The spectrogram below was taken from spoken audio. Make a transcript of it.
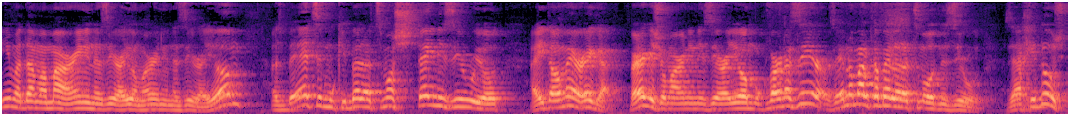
אם אדם אמר, הרי אני נזיר היום, הרי אני נזיר היום, אז בעצם הוא קיבל על עצמו שתי נזירויות. היית אומר, רגע, ברגע שהוא אמר אני נזיר היום הוא כבר נזיר, אז אין לו מה לקבל על עצמו עוד נזירות. זה החידוש,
